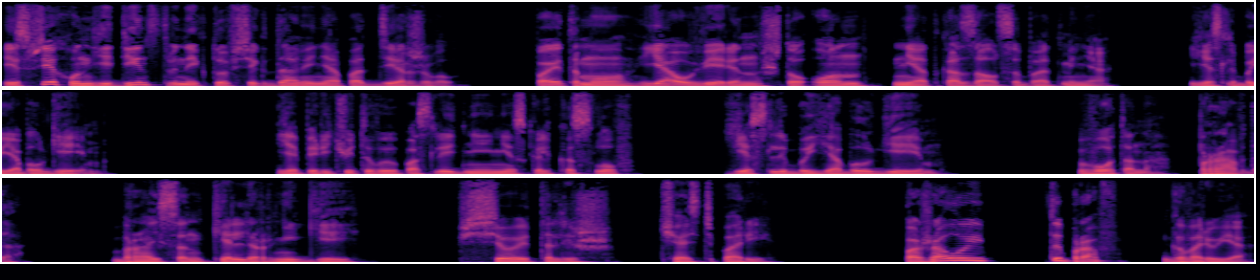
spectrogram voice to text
Из всех он единственный, кто всегда меня поддерживал. Поэтому я уверен, что он не отказался бы от меня, если бы я был геем. Я перечитываю последние несколько слов «если бы я был геем». Вот она, правда. Брайсон Келлер не гей. Все это лишь часть пари. «Пожалуй, ты прав», — говорю я.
